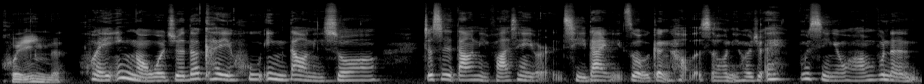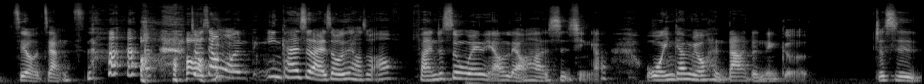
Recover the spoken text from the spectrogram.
回应的？回应哦，我觉得可以呼应到你说。就是当你发现有人期待你做更好的时候，你会觉得哎、不行，我好像不能只有这样子。就像我一开始来的时候，我就想说哦，反正就是威廉要聊他的事情啊，我应该没有很大的那个，就是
